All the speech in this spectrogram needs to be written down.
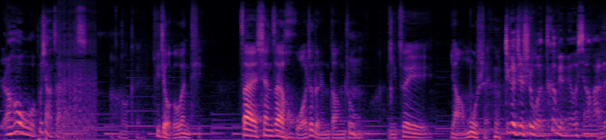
然后我不想再来一次。OK，第九个问题，在现在活着的人当中，嗯你最仰慕谁？这个就是我特别没有想法的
